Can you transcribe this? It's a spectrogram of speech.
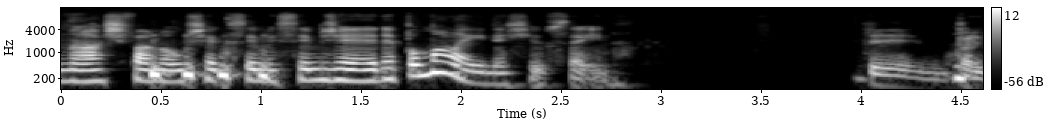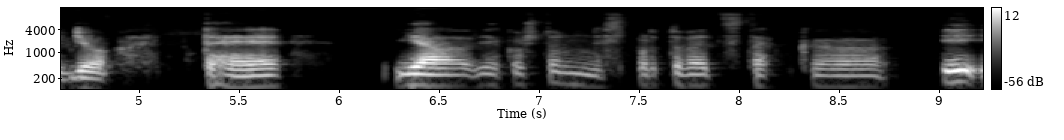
Náš fanoušek si myslím, že jede pomalej než Usain. ty brďo, to je, Já jakožto nesportovec, tak uh, i,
